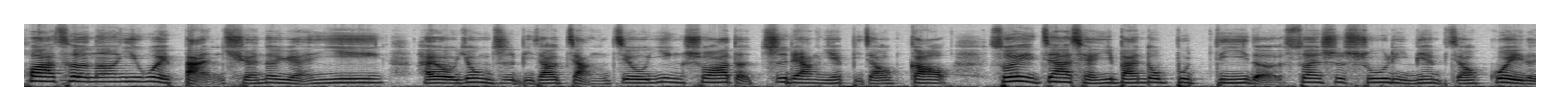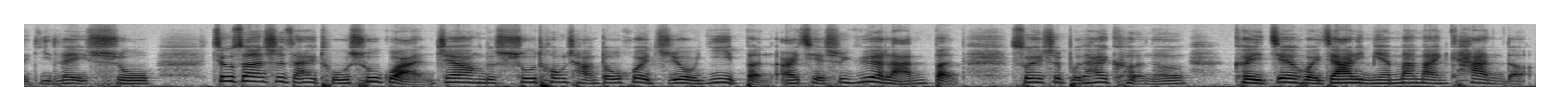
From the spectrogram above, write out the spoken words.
画册呢，因为版权的原因，还有用纸比较讲究，印刷的质量也比较高，所以价钱一般都不低的，算是书里面比较贵的一类书。就算是在图书馆，这样的书通常都会只有一本，而且是阅览本，所以是不太可能可以借回家里面慢慢看的。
